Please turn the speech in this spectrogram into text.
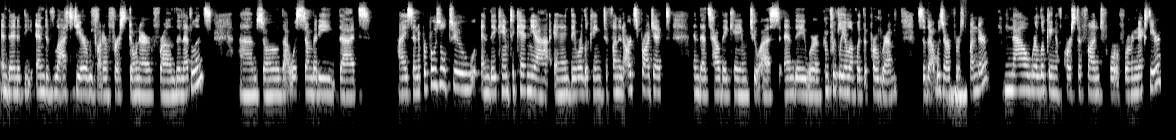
And then at the end of last year, we got our first donor from the Netherlands. Um, so that was somebody that I sent a proposal to, and they came to Kenya and they were looking to fund an arts project and that's how they came to us and they were completely in love with the program. So that was our first mm-hmm. funder. Now we're looking of course to fund for for next year.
